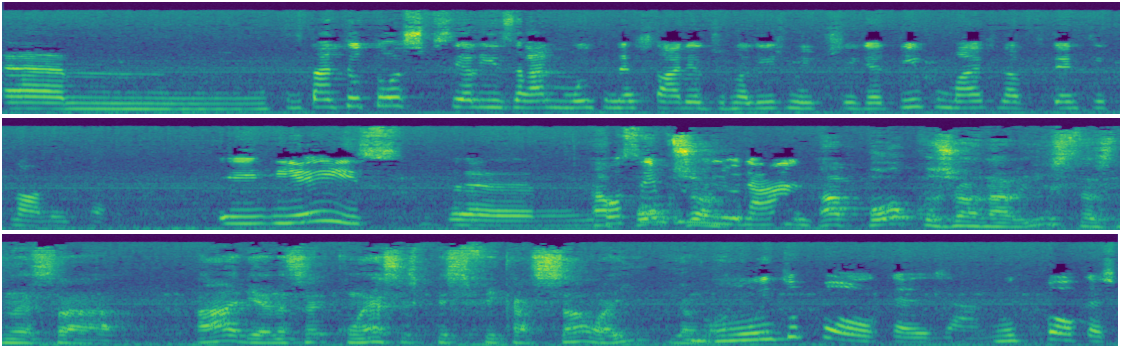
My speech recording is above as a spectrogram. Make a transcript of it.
Um, portanto, eu estou a especializar muito nesta área de jornalismo investigativo, mais na vertente económica. E, e é isso. Uh, vou sempre melhorando. Há poucos jornalistas nessa área, nessa, com essa especificação aí? Muito poucas já, muito poucas.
